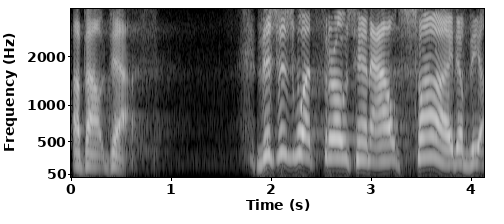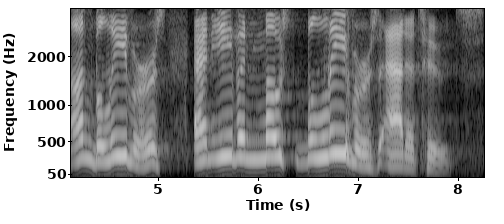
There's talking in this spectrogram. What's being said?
about death. This is what throws him outside of the unbelievers and even most believers' attitudes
